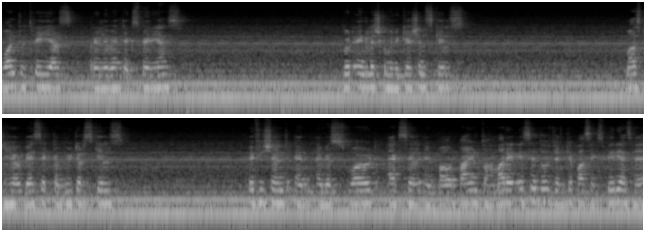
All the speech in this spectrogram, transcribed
one two three years relevant experience good English communication skills must must have basic computer and M S Word Excel and PowerPoint तो हमारे ऐसे दोस्त जिनके पास एक्सपीरियंस है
